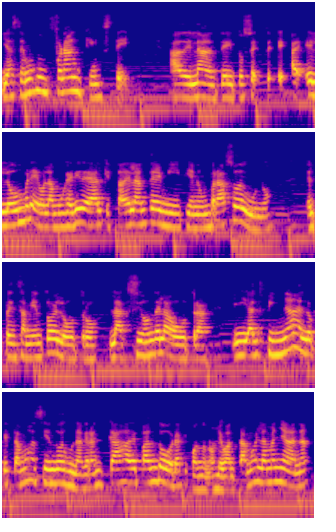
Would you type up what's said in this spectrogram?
y hacemos un Frankenstein adelante. Entonces, eh, el hombre o la mujer ideal que está delante de mí tiene un brazo de uno, el pensamiento del otro, la acción de la otra. Y al final lo que estamos haciendo es una gran caja de Pandora que cuando nos levantamos en la mañana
